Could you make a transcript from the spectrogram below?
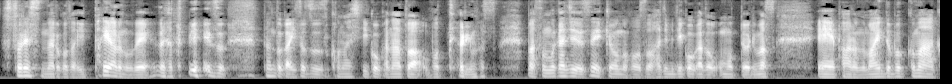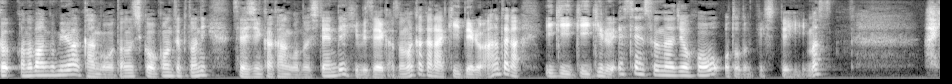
ストレスになることはいっぱいあるので、だから とりあえず、なんとか一つずつこなしていこうかなとは思っております。まあ、そんな感じでですね、今日の放送を始めていこうかと思っております。えー、パーロのマインドブックマーク。この番組は看護を楽しくをコンセプトに、精神科看護の視点で日々生活の中から聞いているあなたが生き生き生きるエッセンスな情報をお届けしています。はい。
